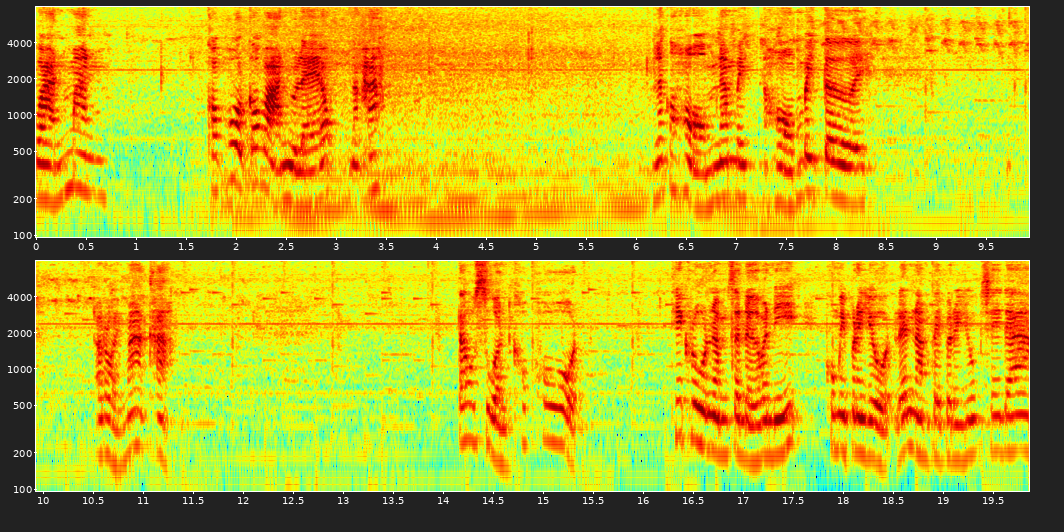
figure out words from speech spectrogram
หวานมันข้าวโพดก็หวานอยู่แล้วนะคะ แล้วก็หอมน้ำใบหอมใบเตย อร่อยมากค่ะ เต้าส่วนข้าวโพด ที่ครูนำเสนอวันนี้คงมีประโยชน์และนำไปประยุกต์ใช้ได้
